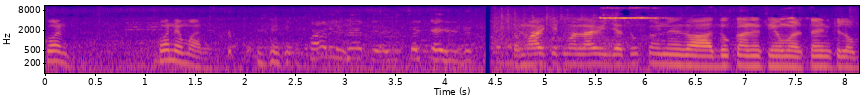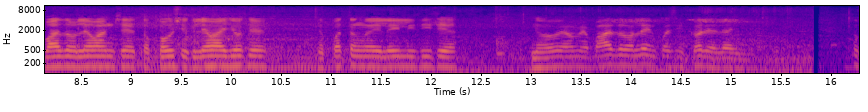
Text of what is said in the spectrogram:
કોણ? કોને મારે? તો માર્કેટમાં લાવી ગયા દુકાને તો આ દુકાનેથી અમારે ત્રણ કિલો બાજરો લેવાનું છે તો કૌશિક લેવા ગયો છે ને પતંગ લઈ લીધી છે. ને હવે અમે બાજરો લઈને પછી ઘરે જઈએ તો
